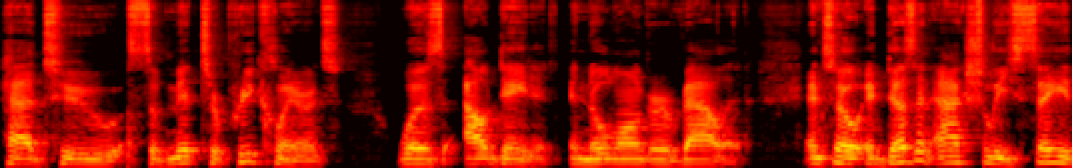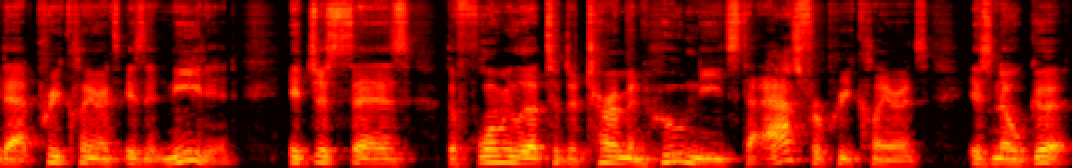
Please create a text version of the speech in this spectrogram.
had to submit to preclearance was outdated and no longer valid. And so it doesn't actually say that preclearance isn't needed. It just says the formula to determine who needs to ask for preclearance is no good.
